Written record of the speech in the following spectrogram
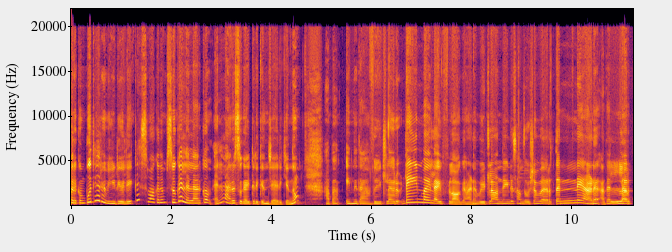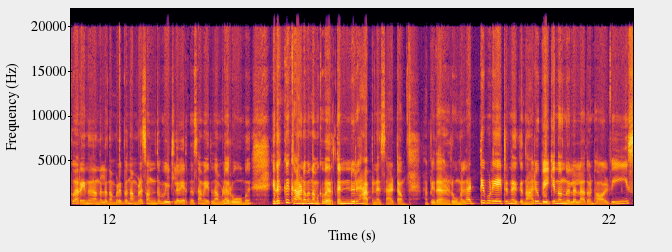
എല്ലാവർക്കും പുതിയൊരു വീഡിയോയിലേക്ക് സ്വാഗതം. സുഖമല്ല എല്ലാവർക്കും? എല്ലാവരും സുഖമായിട്ടിരിക്കും വിചാരിക്കുന്നു. അപ്പം ഇന്നിതാ വീട്ടിലെ ഒരു ഡേ ഇൻ മൈ ലൈഫ് വ്ളോഗാണ് വീട്ടിൽ വന്നതിന്റെ സന്തോഷം വേറെ തന്നെയാണ്. അതെല്ലാവർക്കും അറിയുന്നതാണല്ലോ. നമ്മളിപ്പോൾ നമ്മളെ സ്വന്തം വീട്ടിൽ വരുന്ന സമയത്ത് നമ്മളെ റൂം ഇതൊക്കെ കാണുമ്പോൾ നമുക്ക് വേറെ തന്നെ ഒരു ഹാപ്പിനെസ് ആട്ടോ. അപ്പോൾ ഇത് റൂമെല്ലാം അടിപൊളിയായിട്ട് നിൽക്കുന്നു. ആരും ഉപയോഗിക്കുന്നൊന്നുമില്ലല്ലോ. അതുകൊണ്ട് ഓൾവേസ്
